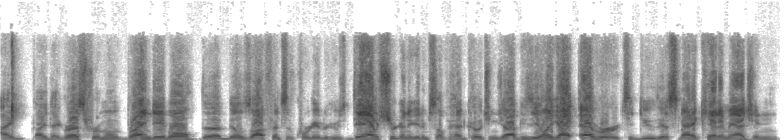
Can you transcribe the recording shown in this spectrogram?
I I digress for a moment. Brian Daboll, the Bills' offensive coordinator, who's damn sure going to get himself a head coaching job. He's the only guy ever to do this, and I can't imagine.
